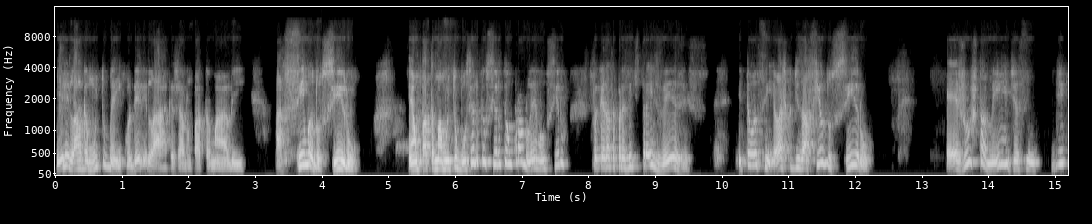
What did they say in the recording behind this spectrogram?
ele larga muito bem. Quando ele larga já no patamar ali acima do Ciro, é um patamar muito bom. Sendo que o Ciro tem um problema. O Ciro foi candidato a presidente três vezes. Então, assim, eu acho que o desafio do Ciro é justamente, assim, de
